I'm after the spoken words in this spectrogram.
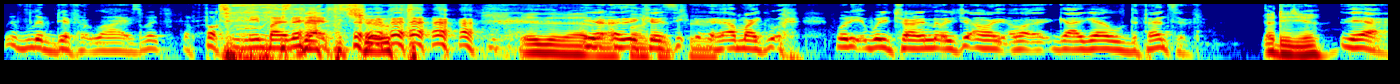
we've lived different lives. I'm like, what the fuck do you mean by that? That's the truth. Isn't that yeah, because truth? I'm like, what are you, what are you trying to make? I'm like, I'm like, guy, I got a little defensive. Oh, did you? Yeah.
